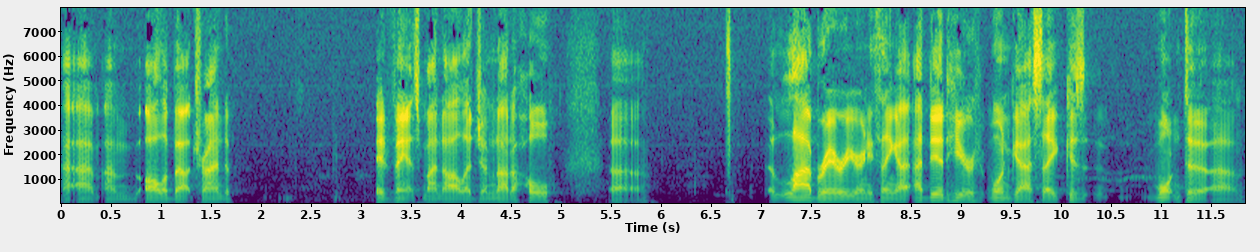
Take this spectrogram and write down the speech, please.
I, am all about trying to advance my knowledge. I'm not a whole uh, library or anything. I, I, did hear one guy say because wanting to um,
